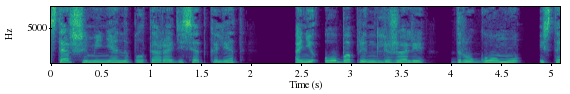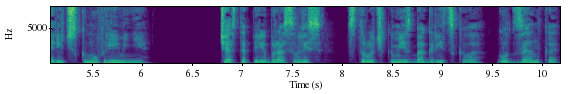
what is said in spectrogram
Старше меня на полтора десятка лет, они оба принадлежали другому историческому времени. Часто перебрасывались строчками из Багрицкого, Гудзенко,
